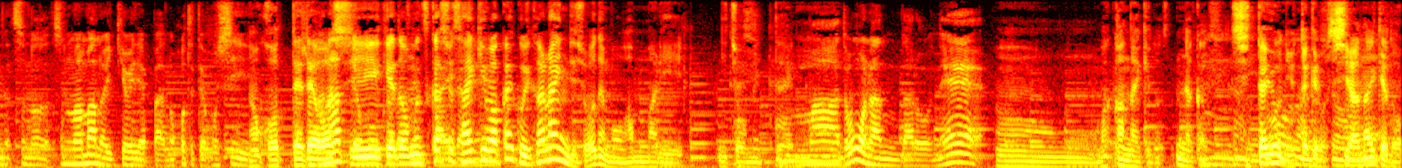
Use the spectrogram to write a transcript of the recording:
んそのそのままの勢いでやっぱ残っててほしい残っててほしいけど難しい。最近若い子行かないんでしょ？でもあんまり2丁目って。まあどうなんだろうね。うーん。分かんないけどなんかうん。知ったように言ったけど知らないけど。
